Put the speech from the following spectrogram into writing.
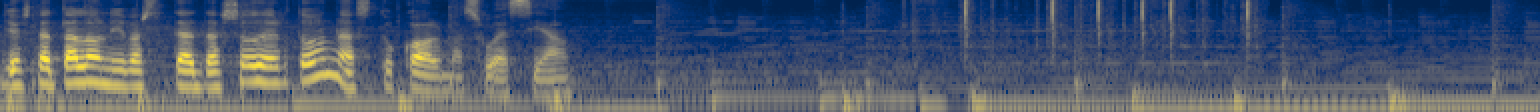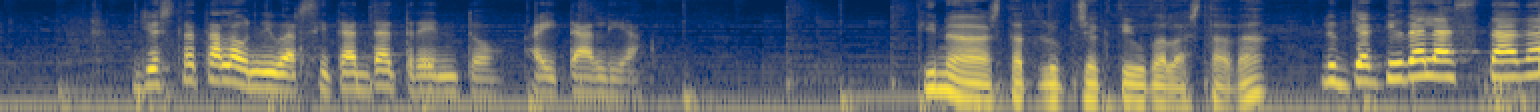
Jo he estat a la Universitat de Soderton, a Estocolm, a Suècia. Jo he estat a la Universitat de Trento, a Itàlia. Quin ha estat l'objectiu de l'estada? L'objectiu de l'estada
